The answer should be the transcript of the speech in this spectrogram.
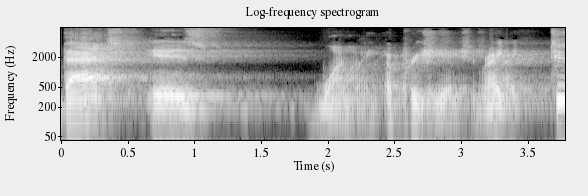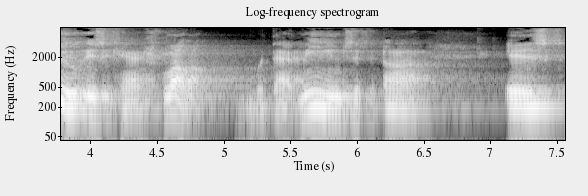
that is one way, appreciation, right? Two is cash flow. What that means uh, is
